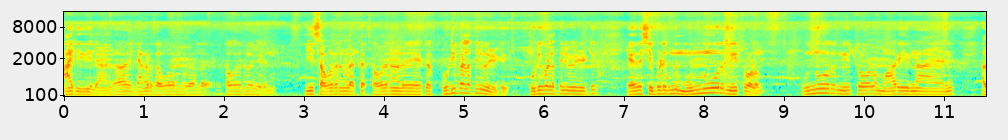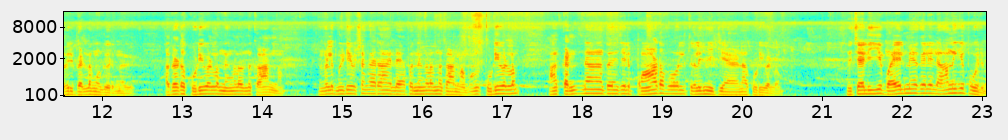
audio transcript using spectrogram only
ആ രീതിയിലാണ്. ഞങ്ങളുടെ സഹോദരങ്ങളുടെ സഹോദരങ്ങൾ വരുന്നത് ഈ സഹോദരങ്ങളൊക്കെ സഹോദരങ്ങളെയൊക്കെ കുടിവെള്ളത്തിന് വേണ്ടിയിട്ട് കുടിവെള്ളത്തിന് വേണ്ടിയിട്ട് ഏകദേശം ഇവിടെ നിന്ന് മുന്നൂറ് മീറ്ററോളം മുന്നൂറ് മീറ്ററോളം മാറി നിന്നാണ് അവർ വെള്ളം കൊണ്ടുവരുന്നത്. അവരുടെ കുടിവെള്ളം നിങ്ങളൊന്ന് കാണണം. നിങ്ങൾ മീഡിയ വിഷംകാരാണല്ലേ അപ്പം നിങ്ങളൊന്ന് കാണണം. കുടിവെള്ളം ആ കണ്ടിനകത്ത് വെച്ചാൽ പാട പോലെ തെളിഞ്ഞിരിക്കുകയാണ് ആ കുടിവെള്ളം. എന്നുവെച്ചാൽ ഈ വയൽ മേഖലയിലാണെങ്കിൽ പോലും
